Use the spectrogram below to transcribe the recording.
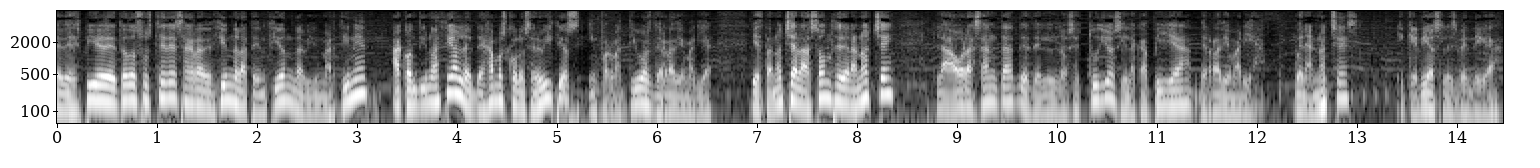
Se despide de todos ustedes agradeciendo la atención David Martínez. A continuación les dejamos con los servicios informativos de Radio María. Y esta noche a las 11 de la noche, la hora santa desde los estudios y la capilla de Radio María. Buenas noches y que Dios les bendiga.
